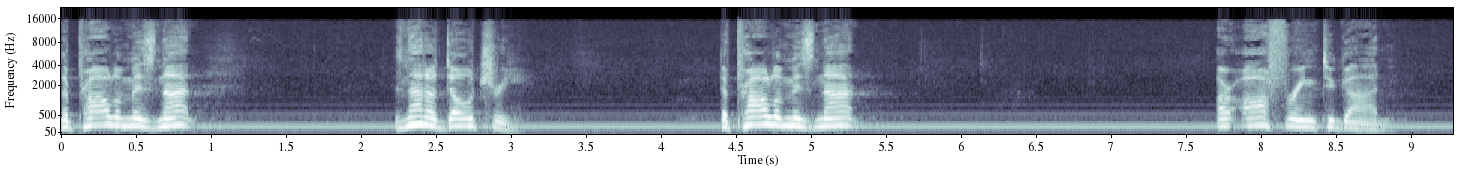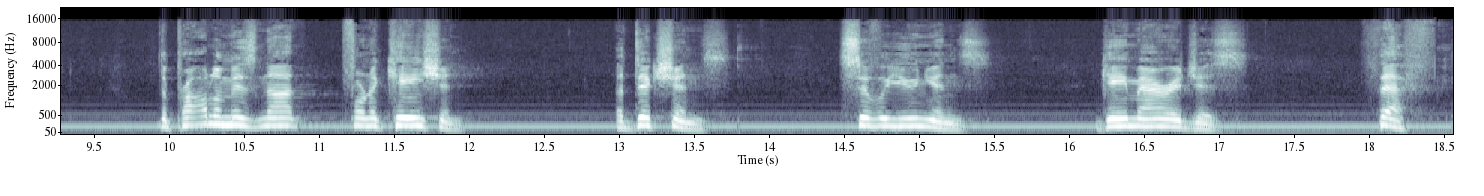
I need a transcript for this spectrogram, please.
The problem is not, is not adultery. The problem is not our offering to God. The problem is not fornication, addictions, civil unions, gay marriages, theft,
